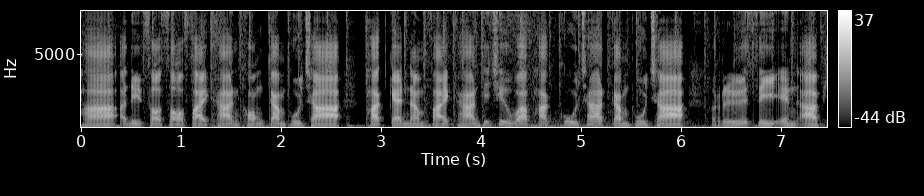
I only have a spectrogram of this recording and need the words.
ภา อดีตสสฝ่ายค้านของกัมพูชา พักแกนนำฝ่ายค้านที่ชื่อว่าพักกู้ชาติกัมพูชา หรือ CNRP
